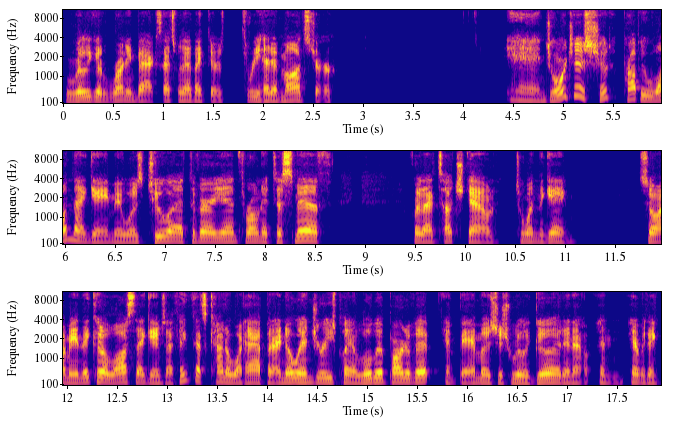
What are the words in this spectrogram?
really good running backs. That's when they had like their three headed monster. And Georgia should have probably won that game. It was Tua at the very end throwing it to Smith for that touchdown to win the game. So, I mean, they could have lost that game. So I think that's kind of what happened. I know injuries play a little bit part of it, and Bama is just really good and and everything.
